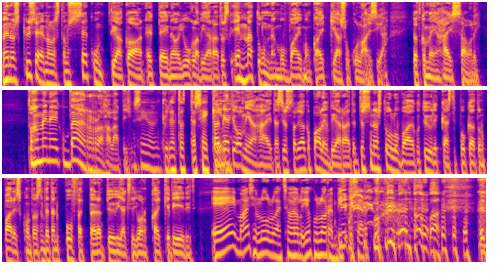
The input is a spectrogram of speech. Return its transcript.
Mä en olisi kyseenalaistanut sekuntiakaan, ettei ne ole juhlavieraita, koska en mä tunne mun vaimon kaikkia sukulaisia, jotka meidän häissä oli. Tuohan menee kuin väärä raha läpi. Se on kyllä totta sekin. Tai mieti omia häitä, jossa oli aika paljon vieraita. Että jos sinne olisi tullut vaan joku tyylikkäästi pukeutunut pariskunta, olisi vetänyt buffetpöydän tyhjäksi ja juonut kaikki viinit. Ei, mä olisin luullut, että se on ollut joku Loren pikkuserkku. Nimenomaan. Et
